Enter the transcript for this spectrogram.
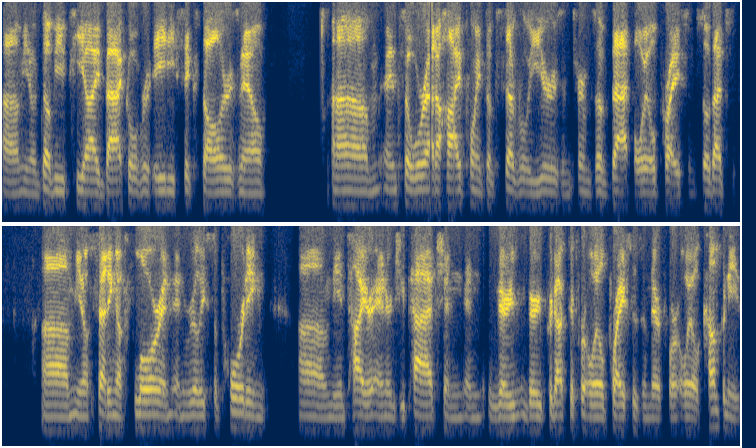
um, you know, WTI back over $86 now. Um, and so we're at a high point of several years in terms of that oil price. And so that's, um, you know, setting a floor and, and really supporting um, the entire energy patch and, and, very, very productive for oil prices and therefore oil companies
